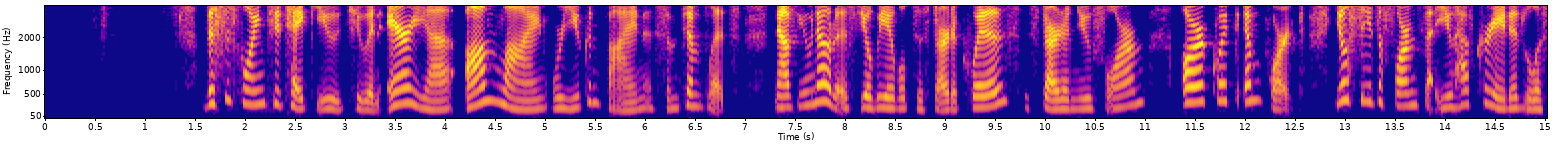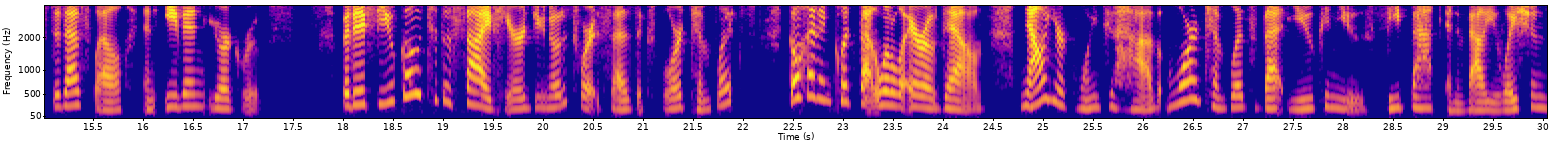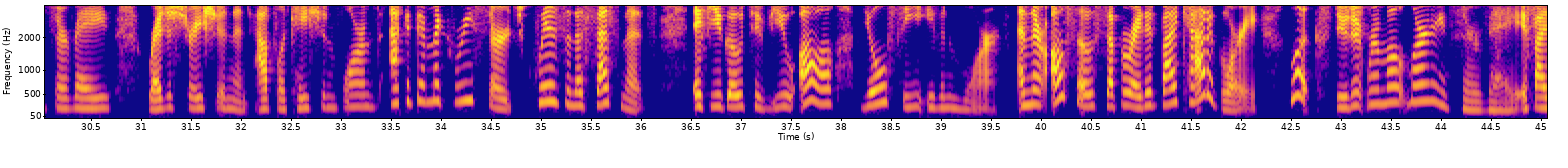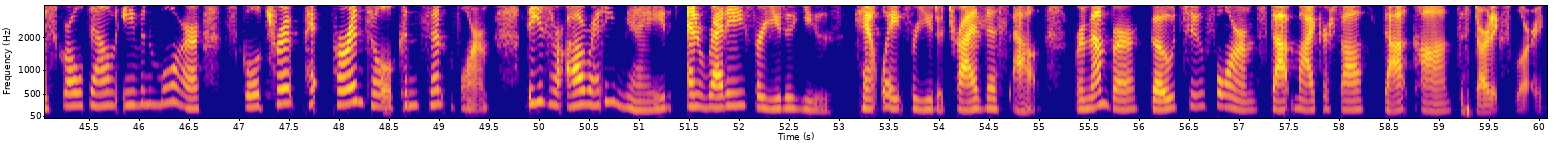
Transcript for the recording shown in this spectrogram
this is going to take you to an area online where you can find some templates. Now, if you notice, you'll be able to start a quiz, start a new form, or a quick import. You'll see the forms that you have created listed as well, and even your groups. But if you go to the side here, do you notice where it says Explore Templates? Go ahead and click that little arrow down. Now you're going to have more templates that you can use feedback and evaluation surveys, registration and application forms, academic research, quiz and assessments. If you go to View All, you'll see even more. And they're also separated by category. Look, student remote learning survey. If I scroll down even more, school trip parental consent form. These are already made and ready for you to use. Can't wait for you to try this out. Remember, go to forms.microsoft.com to start exploring.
